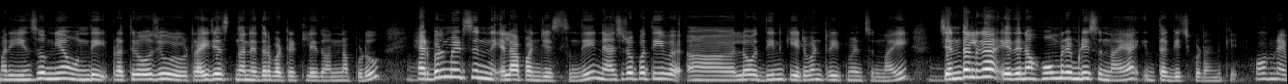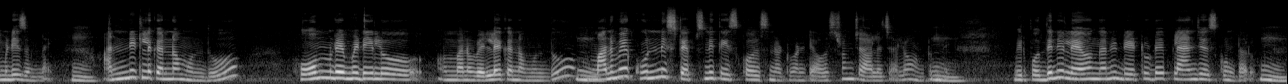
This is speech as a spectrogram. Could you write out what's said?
మరి ఇన్సోమ్నియా ఉంది. ప్రతిరోజు ట్రై చేస్తున్నా నిద్ర పట్టట్లేదు అన్నప్పుడు? హెర్బల్ మెడిసిన్ ఎలా పనిచేస్తుంది? న్యాచురోపతి ఆ, లో దీనికి ఎటువంటి ట్రీట్మెంట్స్ ఉన్నాయి? జనరల్గా ఏదైనా హోమ్ రెమెడీస్ ఉన్నాయా? ఇది తగ్గించుకోవడానికి. హోమ్ రెమెడీస్ ఉన్నాయి. అన్నిట్లకన్నా ముందు హోమ్ రెమెడీలో మనం వెళ్ళే కన్నా ముందు మనమే కొన్ని స్టెప్స్ని తీసుకోవాల్సినటువంటి అవసరం చాలా చాలా ఉంటుంది. మీరు పొద్దున్నే లేవగానే డే టు డే ప్లాన్ చేసుకుంటారు. మ్మ్.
